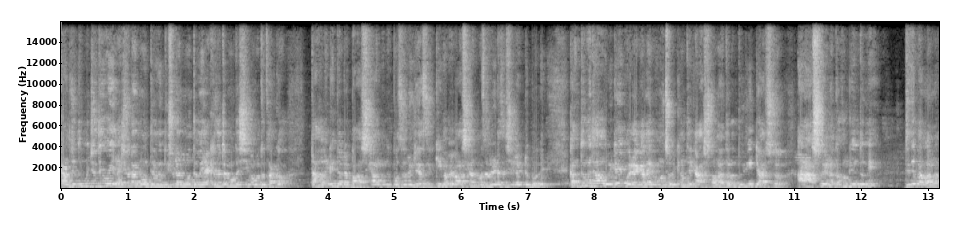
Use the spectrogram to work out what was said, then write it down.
কারণ যে তুমি যদি ওই একশোটার মধ্যে, ওই দুশোটার মধ্যে, ওই এক হাজারটার মধ্যে সীমাবদ্ধ থাকো, তাহলে কিন্তু একটা বাস খাওয়ার কিন্তু পসিবিলিটি আছে। কীভাবে বাস খাওয়ার পসিবিলিটি আছে সেটা একটু বলি। কারণ তুমি ধরো ওইটাই পড়ে গেলে এবং হচ্ছে ওইখান থেকে আসতো না, ধরো দুই তিনটা আসতো আর আসলে না, তখন কিন্তু তুমি যেতে পারলা না।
